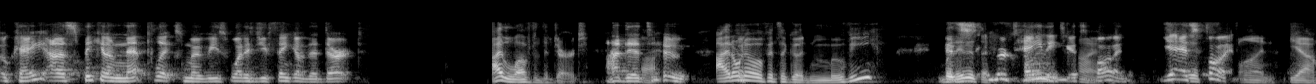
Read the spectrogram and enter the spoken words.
Okay. Uh, speaking of Netflix movies, what did you think of The Dirt? I loved The Dirt. I did uh, too. Uh, I don't know if it's a good movie, but it's it is entertaining. It's fun. Yeah, it's, it's fun. Fun. Yeah.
